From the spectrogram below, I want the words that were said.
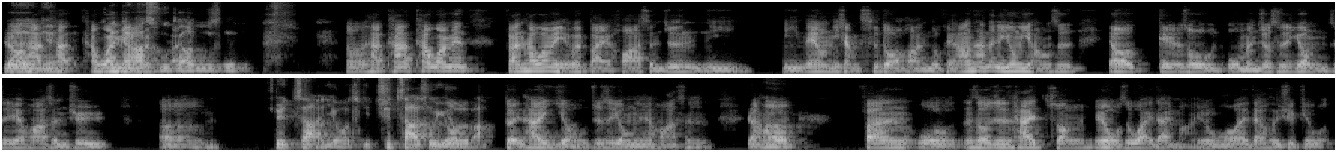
然后对，你它它它你先外面他薯条摆，是不是？呃，它它它外面，反正他外面也会摆花生，就是你你那种你想吃多少花生都可以。然后他那个用意好像是要跟人说，我我们就是用这些花生去，呃，去榨油，去榨出油了，吧？对，它的嗯油就是用那些花生。然嗯后反正我那时候就是他在装，因为我是外带嘛，因为我外带回去给我的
